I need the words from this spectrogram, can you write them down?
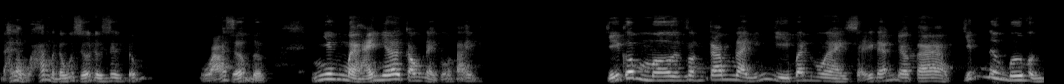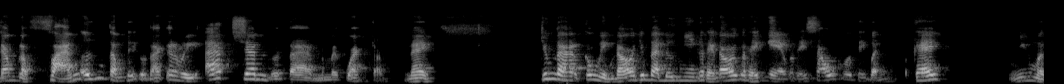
đã là quả mình đâu có sửa được sư. Đúng, quả sửa được. Nhưng mà hãy nhớ câu này của tay chỉ có 10 phần trăm là những gì bên ngoài xảy đến cho ta 90 phần trăm là phản ứng tâm lý của ta, cái reaction của ta mới quan trọng. Này, chúng ta có quyền đó chúng ta đương nhiên có thể đói, có thể nghèo, có thể xấu, có thể bệnh, ok? Nhưng mà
